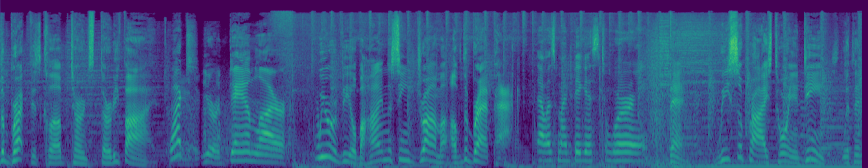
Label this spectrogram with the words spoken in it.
The Breakfast Club turns 35. What? You're a damn liar. We reveal behind the scenes drama of the Brat Pack. That was my biggest worry. Then, we surprise Tori and Dean with an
